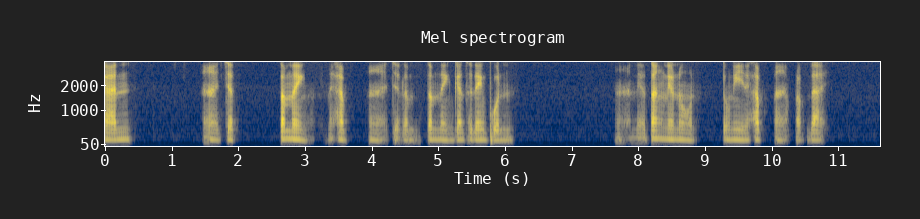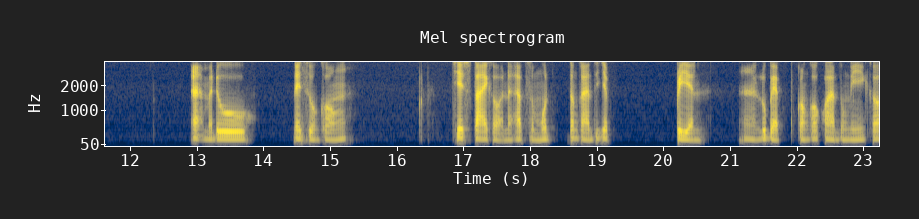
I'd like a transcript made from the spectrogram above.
การจัดตำแหน่งนะครับจัดตำแหน่งการแสดงผลแนวตั้งแนวนอนตรงนี้นะครับปรับได้ มาดูในส่วนของเชฟสไตล์ก่อนนะครับ สมมุติต้องการที่จะเปลี่ยนรูปแบบกล่องข้อความตรงนี้ก็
